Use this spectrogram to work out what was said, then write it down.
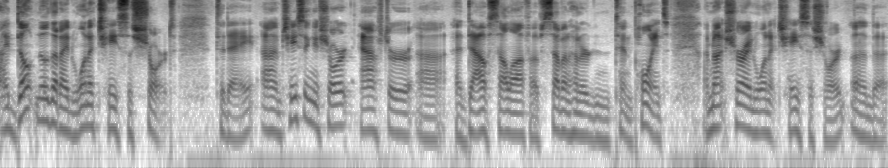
I don't know that I'd want to chase a short today. I'm chasing a short after uh, a Dow sell-off of 710 points. I'm not sure I'd want to chase a short. Uh, the,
